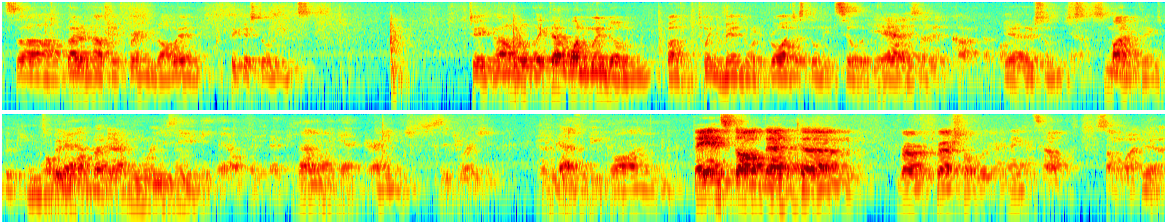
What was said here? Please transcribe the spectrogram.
It's, uh, better now, if they framed it all in, I think it still needs, Jake, I don't know, like that one window by, between the man door and the garage, that still needs sealed. Yeah, there's something to caulk up on. Yeah, there's some, s- minor things, but it's been Okay, a lot better. I mean, we just need to get that all fixed up, because I don't like that drainage situation. You guys will be gone and. They installed that um, rubber threshold, which I think has helped somewhat Yeah.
